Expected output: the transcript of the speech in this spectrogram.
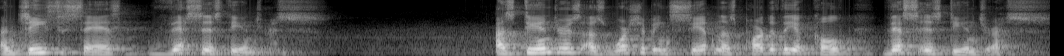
And Jesus says this is dangerous. As dangerous as worshipping Satan as part of the occult, this is dangerous.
